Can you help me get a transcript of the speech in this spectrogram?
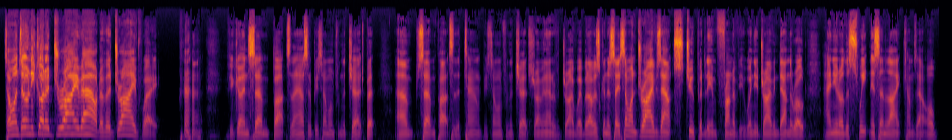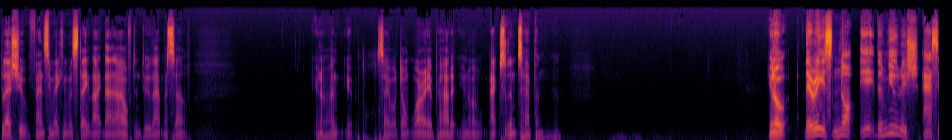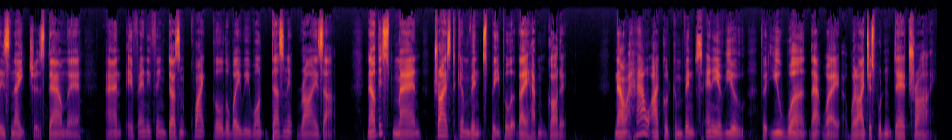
Someone's only got to drive out of a driveway. if you go in certain parts of the house, it'll be someone from the church. But um, certain parts of the town, be someone from the church driving out of a driveway. But I was going to say, someone drives out stupidly in front of you when you're driving down the road, and you know the sweetness and light comes out. Oh, bless you! Fancy making a mistake like that. I often do that myself. You know, and you say, well, don't worry about it. You know, accidents happen. You know, there is not eh, the mulish ass's nature's down there, and if anything doesn't quite go the way we want, doesn't it rise up? Now, this man tries to convince people that they haven't got it. Now, how I could convince any of you that you weren't that way, well, I just wouldn't dare try.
